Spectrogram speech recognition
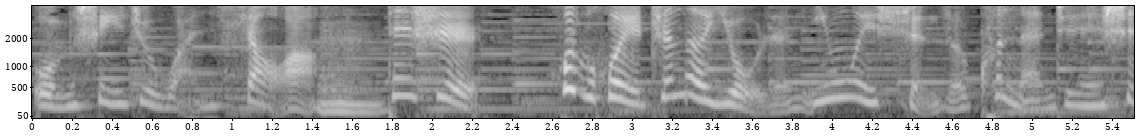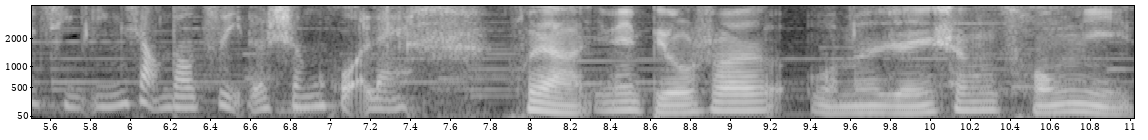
我们是一句玩笑啊，嗯，但是会不会真的有人因为选择困难这件事情影响到自己的生活嘞？会啊，因为比如说我们人生从你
